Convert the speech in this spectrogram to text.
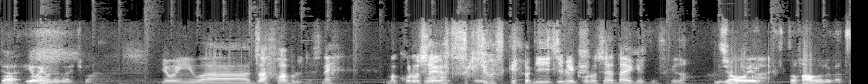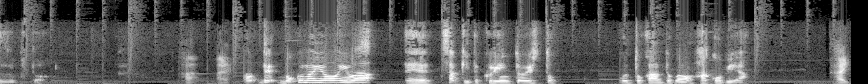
じゃあ、4位お願いします。4位は、ザ・ファブルですね。まあ、殺し屋が続きますけど、日米殺し屋対決ですけど。ジョン・ウィックとファブルが続くと。はい。あで、僕の4位は、えーさっき言ったクリント・イーストウッド監督の運び屋。はい。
